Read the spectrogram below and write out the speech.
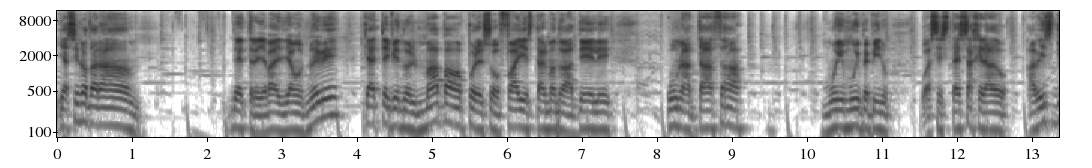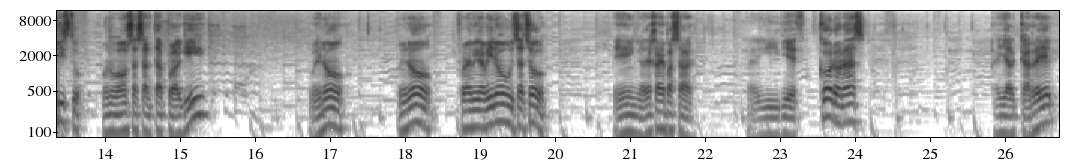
Y así nos darán de estrella, vale, llevamos 9. Ya estáis viendo el mapa, vamos por el sofá y está el mando de la tele. Una taza. Muy, muy pepino. Pues está exagerado. ¿Habéis visto? Bueno, vamos a saltar por aquí. Bueno, bueno, fuera de mi camino, muchacho. Venga, déjame pasar. Ahí 10 coronas. Ahí al carrer.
